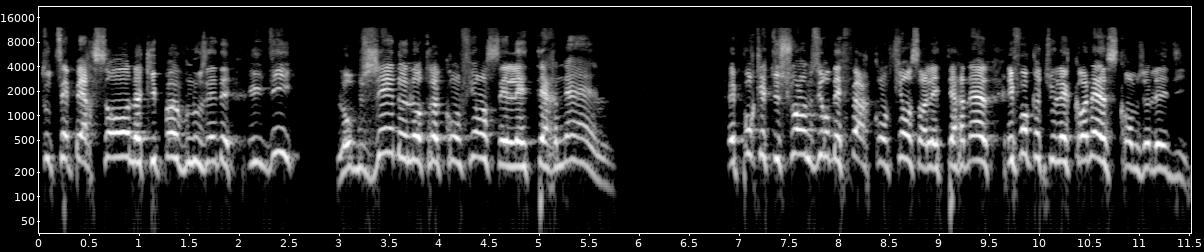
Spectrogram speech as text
toutes ces personnes qui peuvent nous aider. Il dit, l'objet de notre confiance, c'est l'éternel. Et pour que tu sois en mesure de faire confiance en l'éternel, il faut que tu les connaisses, comme je l'ai dit.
